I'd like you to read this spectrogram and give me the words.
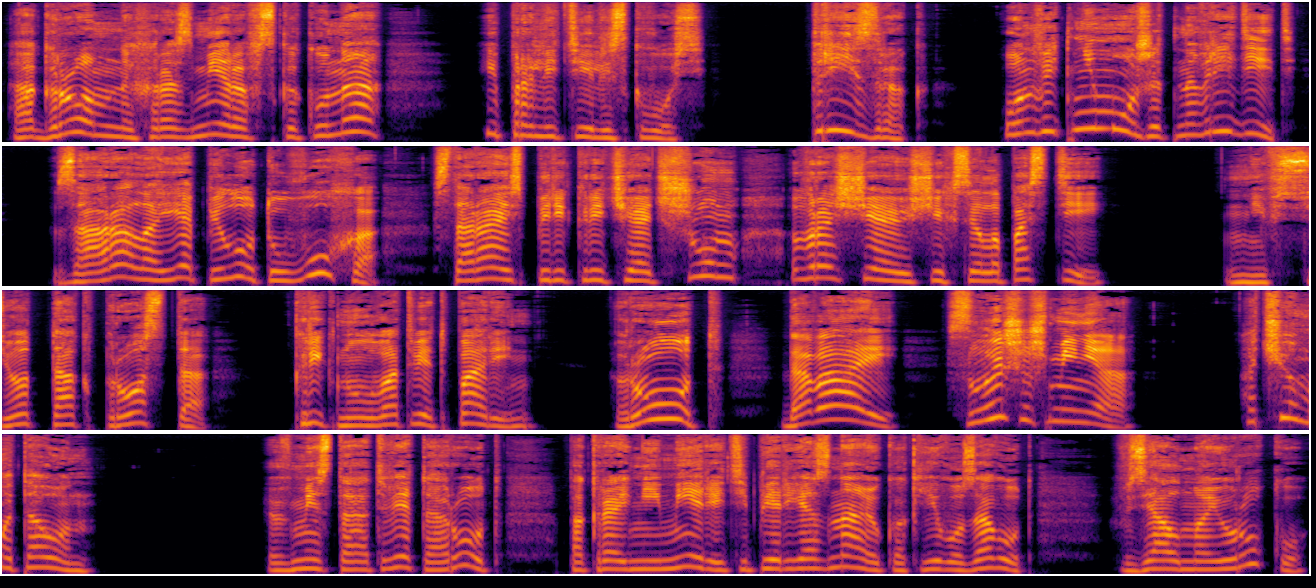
огромных размеров скакуна и пролетели сквозь. «Призрак! Он ведь не может навредить!» Заорала я пилоту в ухо, стараясь перекричать шум вращающихся лопастей. «Не все так просто!» — крикнул в ответ парень. «Рут, давай! Слышишь меня?» «О чем это он?» Вместо ответа Рут, по крайней мере, теперь я знаю, как его зовут, взял мою руку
